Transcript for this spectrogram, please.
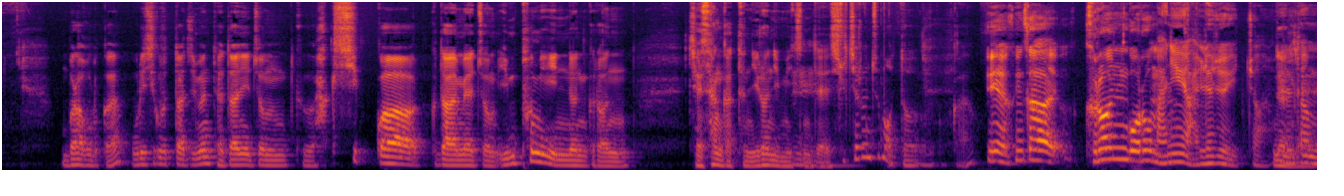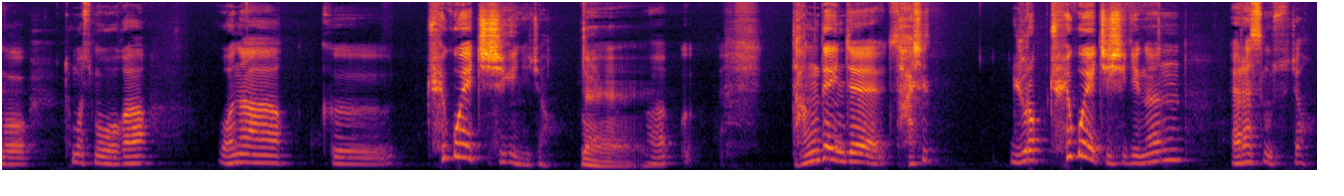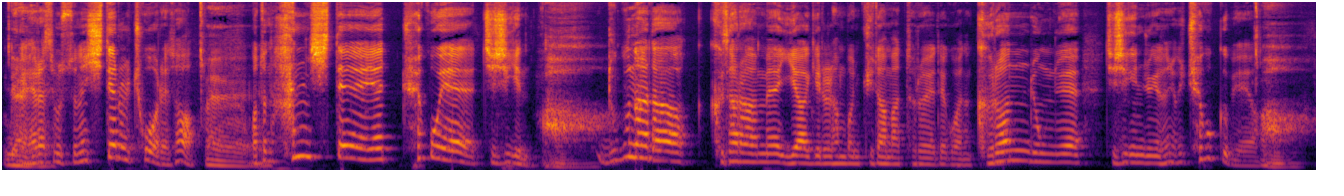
뭐라 그럴까요? 우리 식으로 따지면 대단히 좀 그 학식과 그 다음에 좀 인품이 있는 그런 재산 같은 이런 이미지인데 음. 실제로는 좀 어떨까요? 예, 그러니까 그런 거로 많이 알려져 있죠. 네네. 일단 뭐 토머스 모어가 워낙 그 최고의 지식인이죠. 네. 어, 당대 이제 사실 유럽 최고의 지식인은 에라스무스죠. 그러니까 네. 에라스무스는 시대를 초월해서 네. 어떤 한 시대의 최고의 지식인 아. 누구나 다 그 사람의 이야기를 한번 귀담아 들어야 되고 하는 그런 종류의 지식인 중에서는 여기 최고급이에요. 아.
